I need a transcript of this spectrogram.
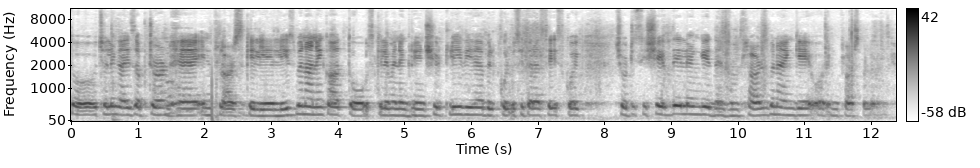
तो चलें गाइस अब टर्न है इन फ्लावर्स के लिए लीव्स बनाने का तो उसके लिए मैंने ग्रीन शीट ली हुई है। बिल्कुल उसी तरह से इसको एक छोटी सी शेप दे लेंगे देन हम फ्लावर्स बनाएँगे और इन फ्लावर्स पर लगाएँगे।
